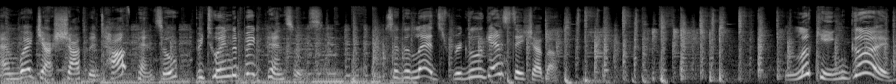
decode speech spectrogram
And wedge our sharpened half pencil between the big pencils. So the leads wriggle against each other. Looking good!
